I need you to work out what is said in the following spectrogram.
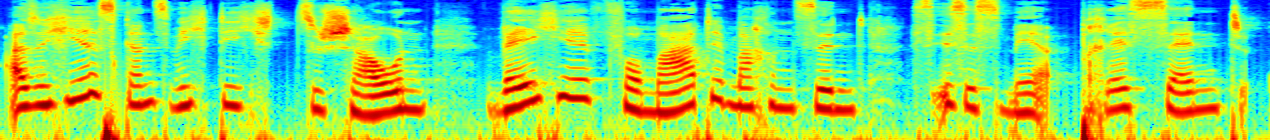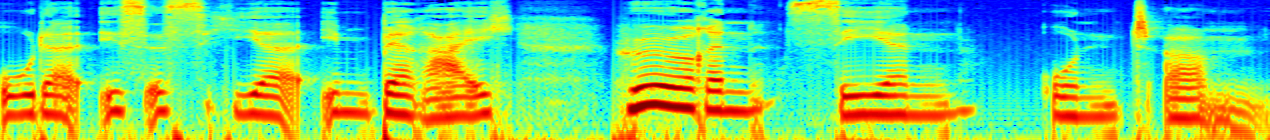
Also hier ist ganz wichtig zu schauen, welche Formate machen Sinn. Ist es mehr präsent oder ist es hier im Bereich Hören, Sehen und ähm,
